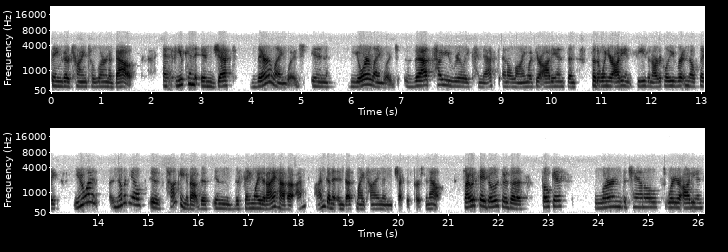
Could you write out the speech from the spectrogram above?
thing they're trying to learn about? And if you can inject their language in your language, that's how you really connect and align with your audience. And so that when your audience sees an article you've written, they'll say, you know what? nobody else is talking about this in the same way that I have. I'm I'm going to invest my time and check this person out. So I would say those are the focus, learn the channels where your audience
